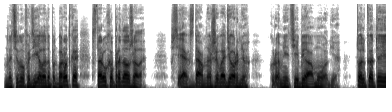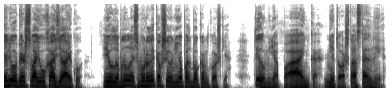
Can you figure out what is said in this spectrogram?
Натянув одеяло до подбородка, старуха продолжала. Всех сдам на живодерню, кроме тебя, Моги. Только ты и любишь свою хозяйку. И улыбнулась мурлыкавшей у нее под боком кошки. Ты у меня панька, не то что остальные.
